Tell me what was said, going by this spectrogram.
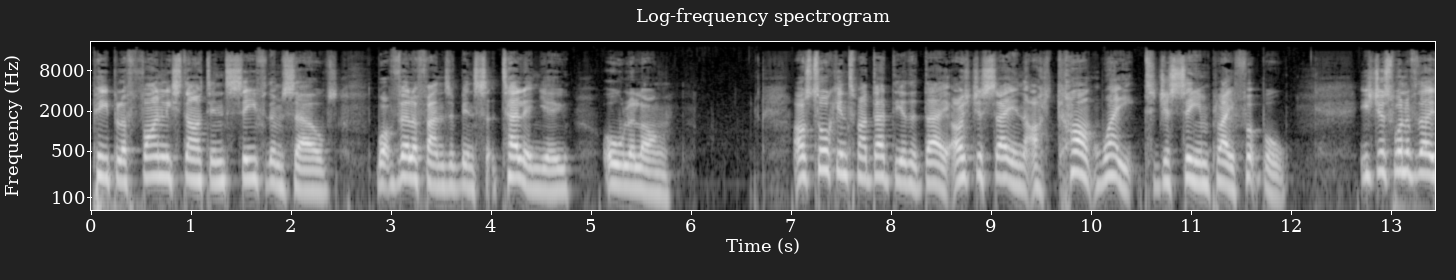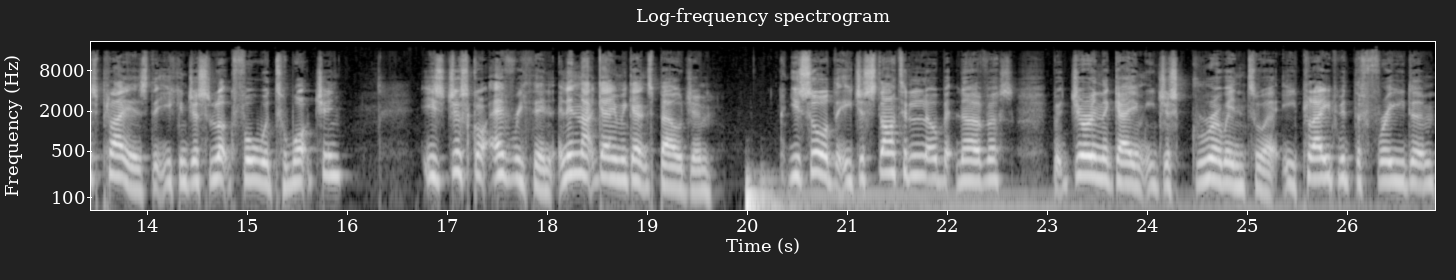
people are finally starting to see for themselves what Villa fans have been telling you all along. I was talking to my dad the other day. I was just saying that I can't wait to just see him play football. He's just one of those players that you can just look forward to watching. He's just got everything. And in that game against Belgium, you saw that he just started a little bit nervous, but during the game he just grew into it. He played with the freedom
